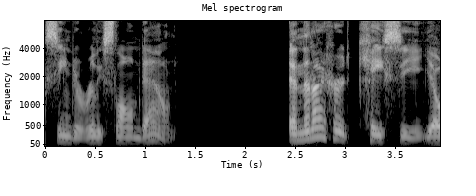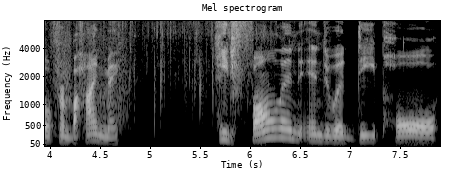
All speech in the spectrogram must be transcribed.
seemed to really slow them down. And then I heard Casey yell from behind me. He'd fallen into a deep hole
